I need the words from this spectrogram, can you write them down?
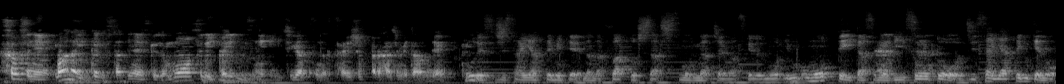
そうですね、まだ1ヶ月経ってないですけど、もうすぐ1ヶ月ですね、1月の最初から始めたんで、どうです。実際やってみて、なんだ、ふわっとした質問になっちゃいますけれども、今持っていたその理想と実際やってみての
